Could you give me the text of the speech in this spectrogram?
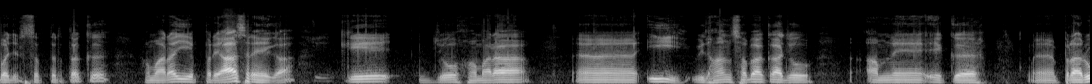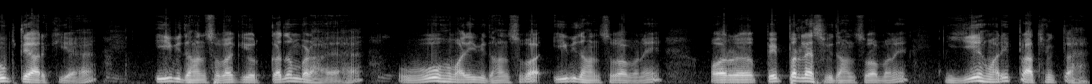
बजट सत्र तक हमारा ये प्रयास रहेगा कि जो हमारा ई विधानसभा का जो हमने एक प्रारूप तैयार किया है ई विधानसभा की ओर कदम बढ़ाया है वो हमारी विधानसभा ई विधानसभा बने और पेपरलेस विधानसभा बने ये हमारी प्राथमिकता है।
